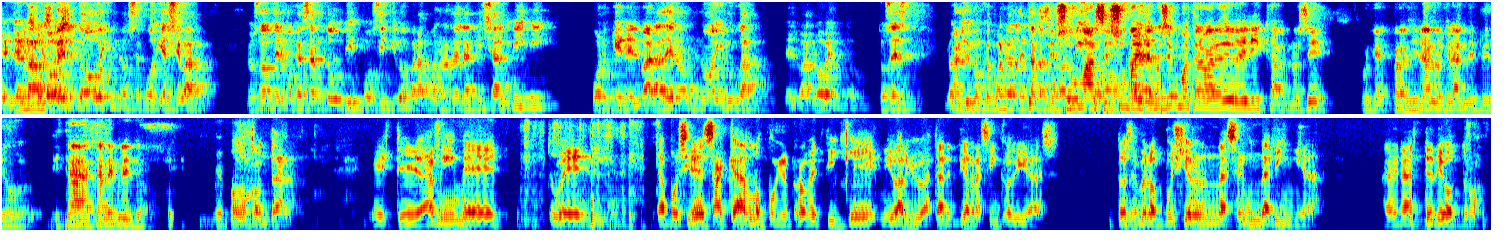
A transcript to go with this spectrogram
el del barlovento hoy no se podía llevar. Nosotros tenemos que hacer todo un dispositivo para ponerle la quilla al mini, porque en el varadero no hay lugar del barlovento. Entonces, lo tuvimos que poner donde está. Se suma, se suma No sé cómo está el varadero de ICA, no sé, porque para llenarlo es grande, pero está, está repleto. Te puedo contar. Este, a mí me tuve la posibilidad de sacarlo porque prometí que mi barco iba a estar en tierra cinco días. Entonces me lo pusieron en una segunda línea, adelante de otro.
